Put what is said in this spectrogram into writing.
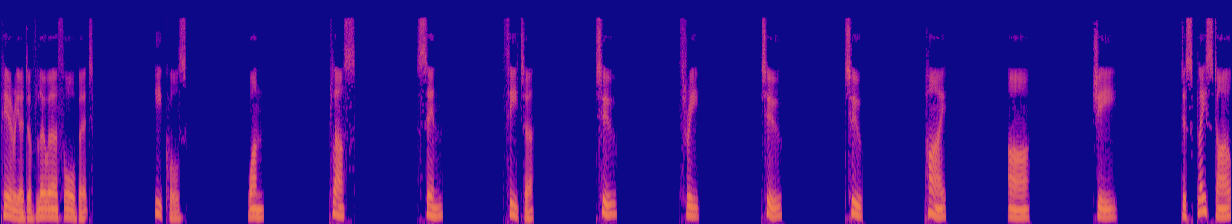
period of low earth orbit equals 1 plus sin theta 2 3 2 2 pi r g display style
